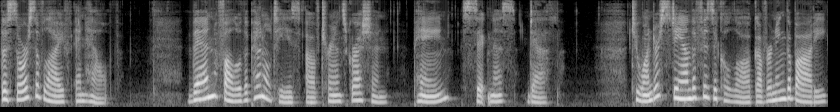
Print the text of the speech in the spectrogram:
the source of life and health. Then follow the penalties of transgression pain, sickness, death. To understand the physical law governing the body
